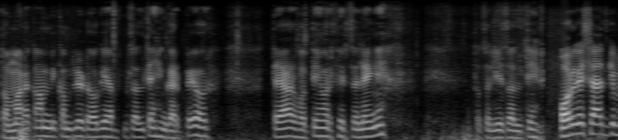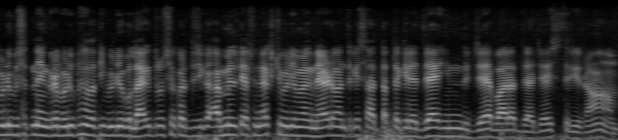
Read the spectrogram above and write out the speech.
तो हमारा काम भी कंप्लीट हो गया, अब चलते हैं घर पे और तैयार होते हैं और फिर चलेंगे। तो चलिए चलते हैं। और कैसे आज के वीडियो में इतने वीडियो पसंद आती वीडियो को लाइक ज़रूर कर दीजिएगा। अब मिलते हैं नेक्स्ट वीडियो में एक नए एडवेंचर के साथ। तब तक के लिए जय हिंद, जय भारत, जय जय श्री राम।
